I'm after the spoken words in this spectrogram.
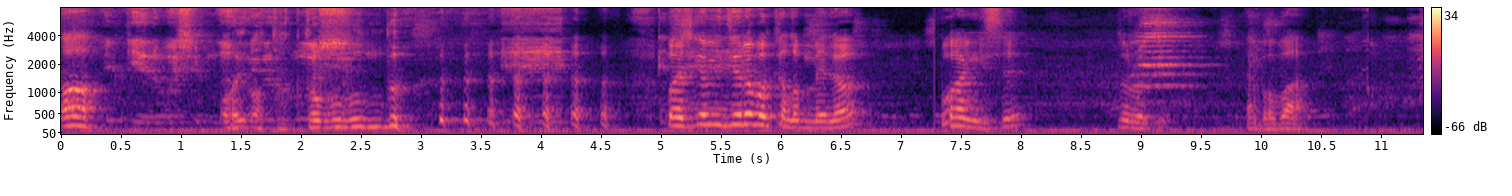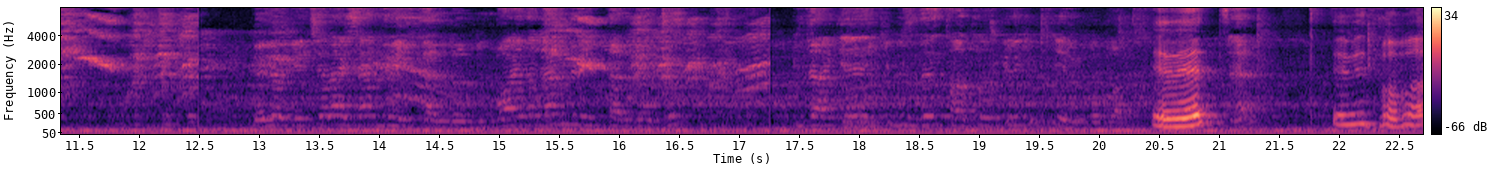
Ah. Ay atakta bulundu. Başka videona bakalım Melo. Bu hangisi? Dur bakayım. Ha baba. Melo geçen ay sen direkten Evet. Evet baba.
